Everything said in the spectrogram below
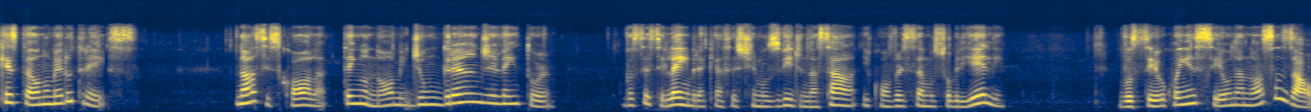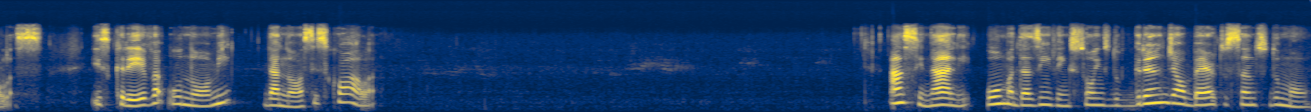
Questão número 3. Nossa escola tem o nome de um grande inventor. Você se lembra que assistimos vídeo na sala e conversamos sobre ele? Você o conheceu nas nossas aulas. Escreva o nome da nossa escola. Assinale uma das invenções do grande Alberto Santos Dumont.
